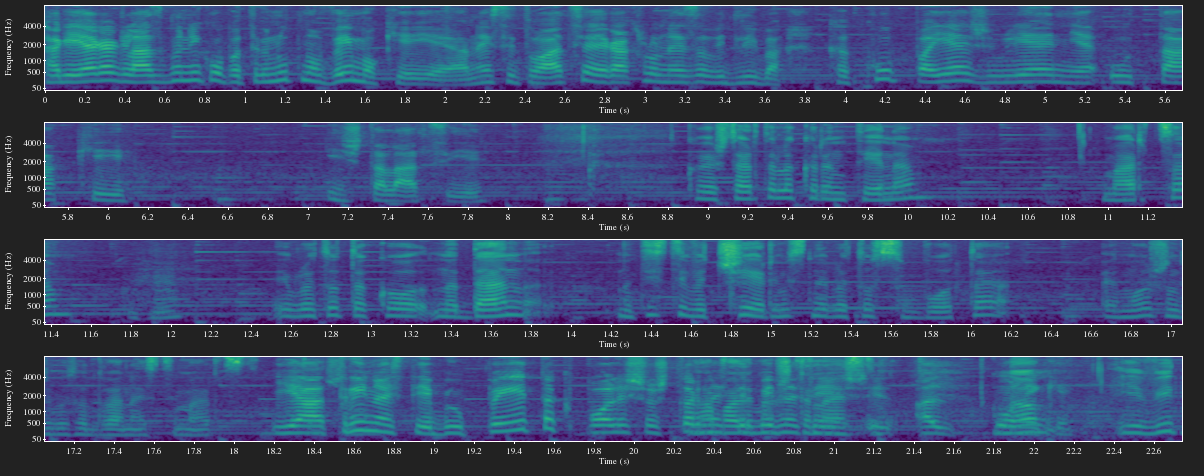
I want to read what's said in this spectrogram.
karijera glasbenikov pa trenutno vemo, kje je. a Ne? Situacija je rahlo nezavidljiva. Kako pa je življenje v taki inštalaciji? Ko je štartala karantena, marca, Mhm. je bilo to tako na dan, na tisti večer, mislim, da je bila to sobota, je možno, da je bilo to 12. marca. Ja, Točno. 13 je bil petek, pol je še 14, pol je bil 15 14. ali tako No, nekaj. je vid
